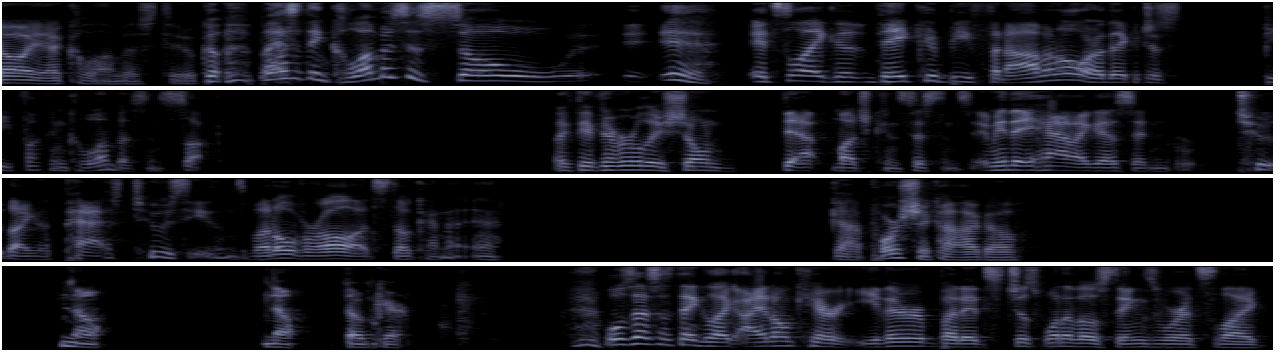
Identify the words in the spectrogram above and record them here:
Oh yeah, Columbus too. But that's the thing. Columbus is so. Eh. It's like they could be phenomenal, or they could just be fucking Columbus and suck. Like they've never really shown that much consistency. I mean, they have, I guess, in two like the past two seasons, but overall, it's still kind of. Eh. God, poor Chicago. No, no, don't care. Well, that's the thing. Like, I don't care either, but it's just one of those things where it's like,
